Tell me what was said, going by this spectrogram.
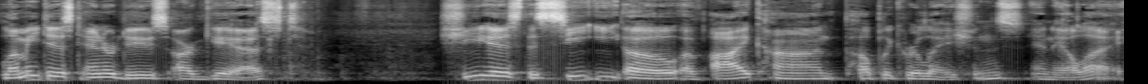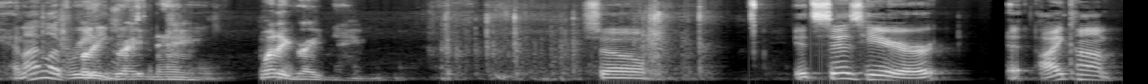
let me just introduce our guest. She is the CEO of Icon Public Relations in LA. And I love What a reading great name. things. What a great name. So it says here uh, Icon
